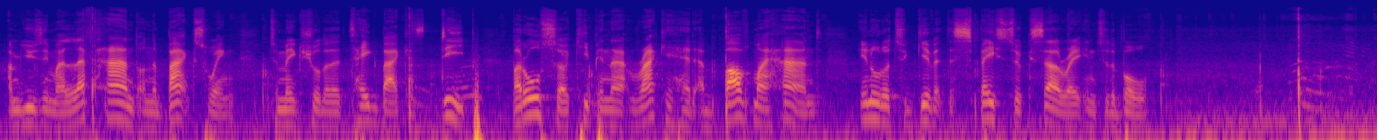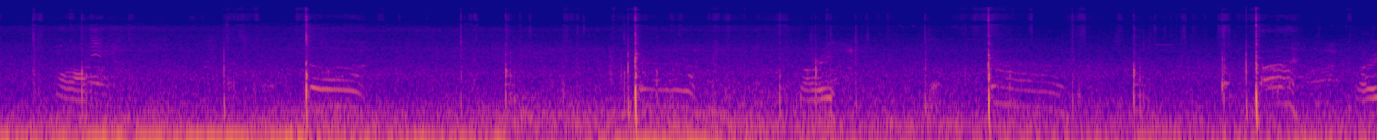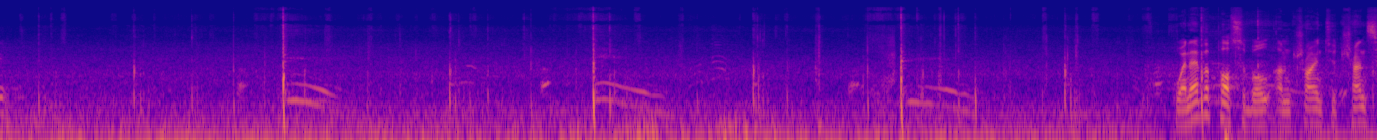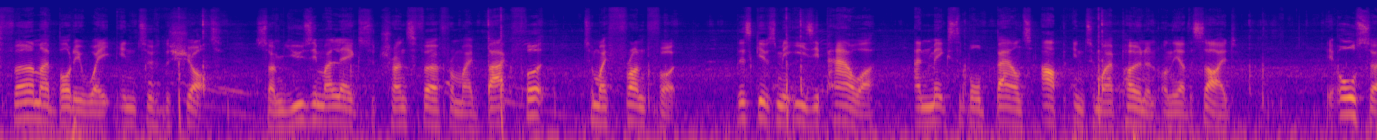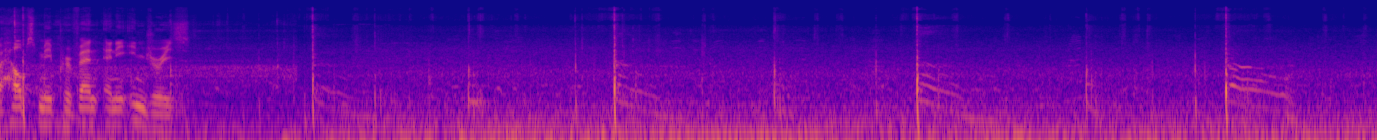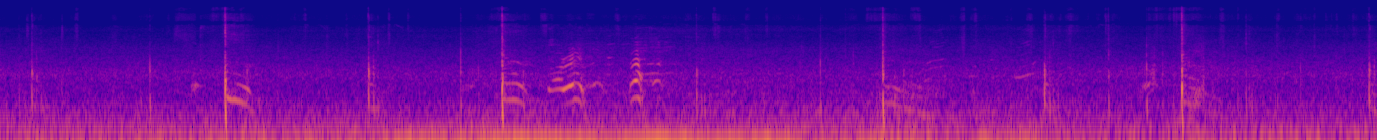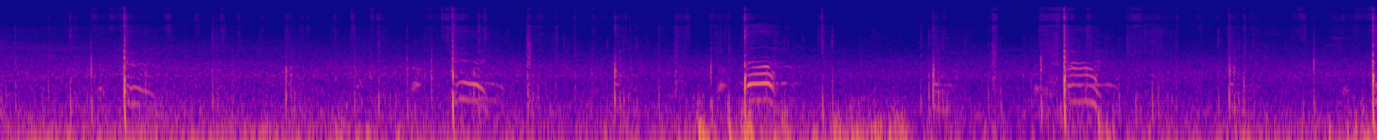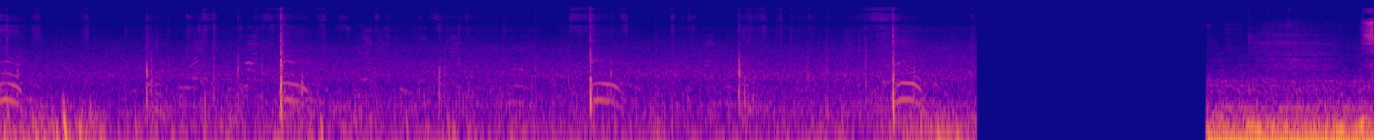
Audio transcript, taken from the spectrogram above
I'm using my left hand on the backswing to make sure that the take back is deep but also keeping that racket head above my hand in order to give it the space to accelerate into the ball. Whenever possible, I'm trying to transfer my body weight into the shot. So I'm using my legs to transfer from my back foot to my front foot. This gives me easy power and makes the ball bounce up into my opponent on the other side. It also helps me prevent any injuries.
